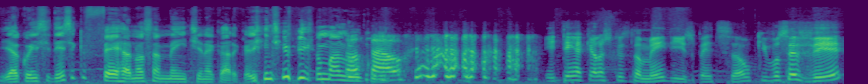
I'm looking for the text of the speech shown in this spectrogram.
E a coincidência que ferra a nossa mente, né, cara? Que a gente fica maluco. né? Total. E tem aquelas coisas também de superstição que você vê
